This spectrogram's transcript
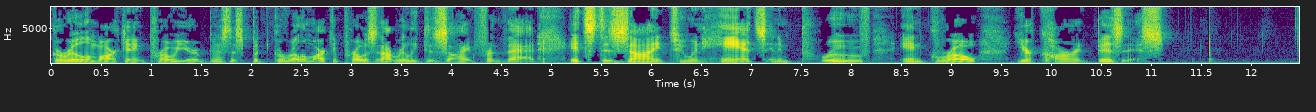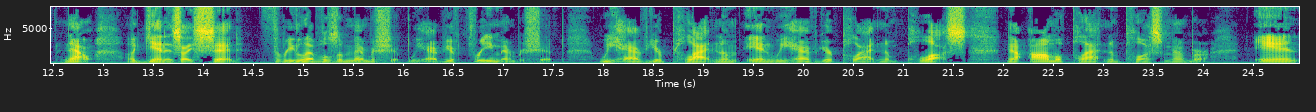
Gorilla Marketing Pro your business, but Gorilla Market Pro is not really designed for that. It's designed to enhance and improve and grow your current business. Now, again, as I said, three levels of membership. We have your free membership, we have your platinum, and we have your platinum plus. Now, I'm a platinum plus member. And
